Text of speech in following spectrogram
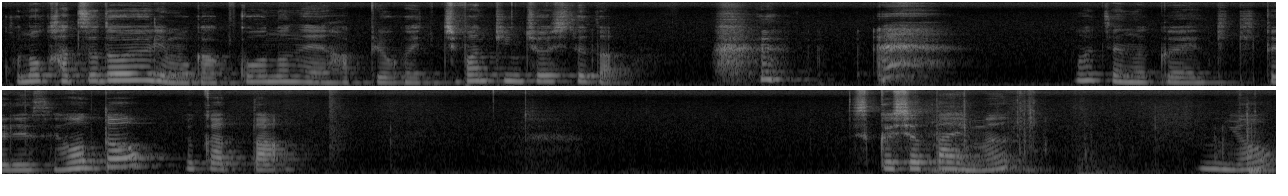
この活動よりも学校のね発表が一番緊張してた。もーちゃんの声聞き取りやすい。本当？よかった。スクショタイム？いいよ。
